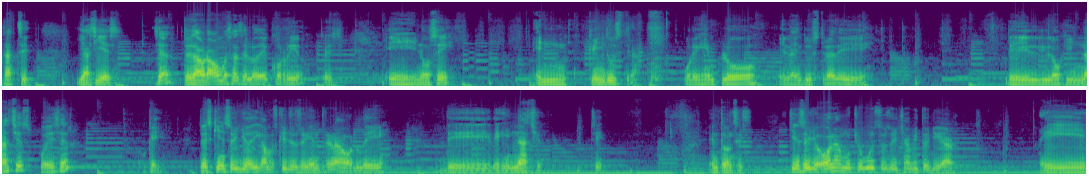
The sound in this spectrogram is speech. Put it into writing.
that's it. Y así es. Entonces ahora vamos a hacerlo de corrido. Entonces, eh, no sé, ¿en qué industria? Por ejemplo, en la industria de, de los gimnasios, ¿puede ser? Ok, entonces ¿quién soy yo? Digamos que yo soy entrenador de, de, gimnasio, ¿sí? Entonces, ¿quién soy yo? Hola, mucho gusto, soy Chavito GR. Eh,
